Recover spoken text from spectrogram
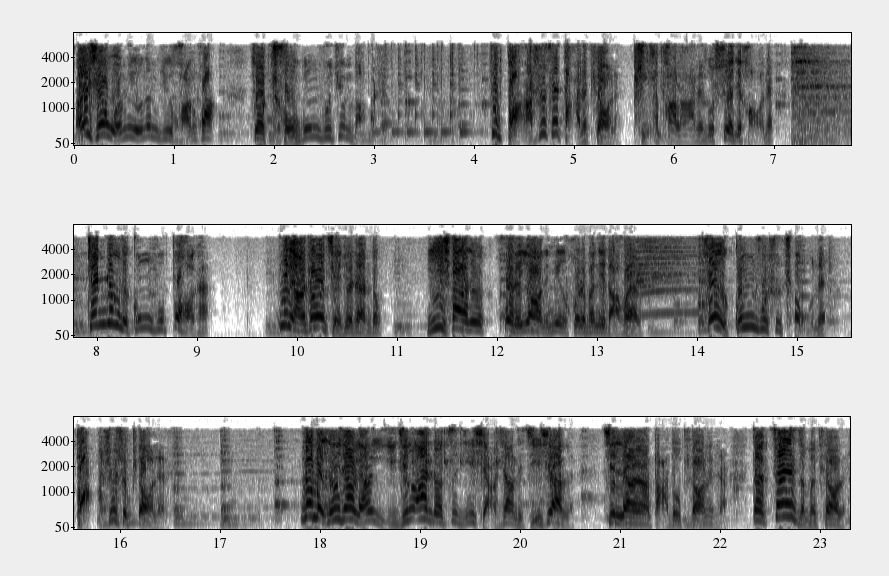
而且我们有那么句行话，叫“丑功夫俊把式”，就把式才打得漂亮，噼里啪啦的都设计好的。真正的功夫不好看，一两招解决战斗，一下就或者要你命，或者把你打坏了。所以功夫是丑的，把式是漂亮的。那么刘家良已经按照自己想象的极限了，尽量让打斗漂亮点。但再怎么漂亮，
